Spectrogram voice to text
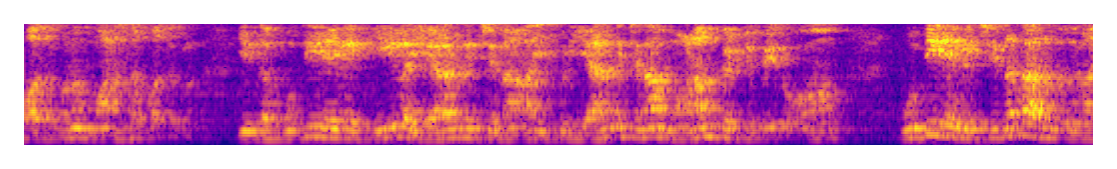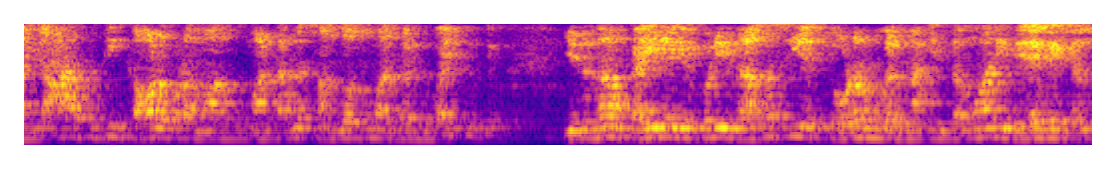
பார்த்துக்கணும் மனசை பார்த்துக்கணும். இந்த புத்தி ரேகை கீழே இறங்குச்சுன்னா இப்படி இறங்குச்சுன்னா மனம் கெட்டு போயிடும் புத்தி ரேகை சின்னதாக இருந்ததுன்னா யாரை பற்றியும் கவலைப்பட மாட்டாங்க சந்தோஷமாக இருக்கிறதுக்கு வாய்ப்பு இருக்குது இதுதான் கைரேகைப்படி ரகசிய தொடர்புகள்னா இந்த மாதிரி ரேகைகள்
